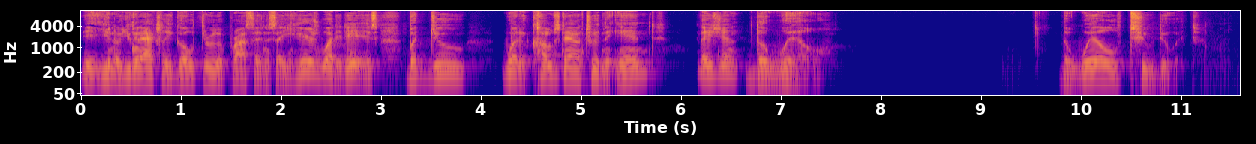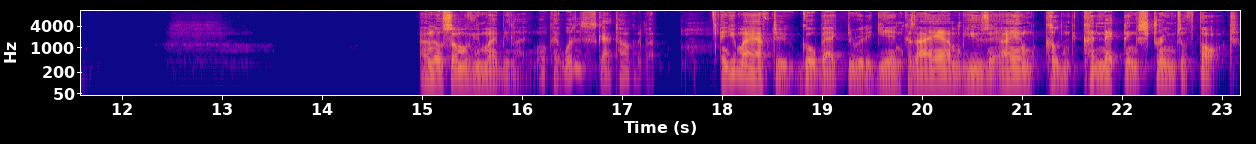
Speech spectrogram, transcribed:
you know, you can actually go through the process and say, here's what it is, but do what it comes down to in the end, ladies and the will the will to do it. I know some of you might be like, okay, what is this guy talking about? And you might have to go back through it again because I am using, I am co- connecting streams of thought.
